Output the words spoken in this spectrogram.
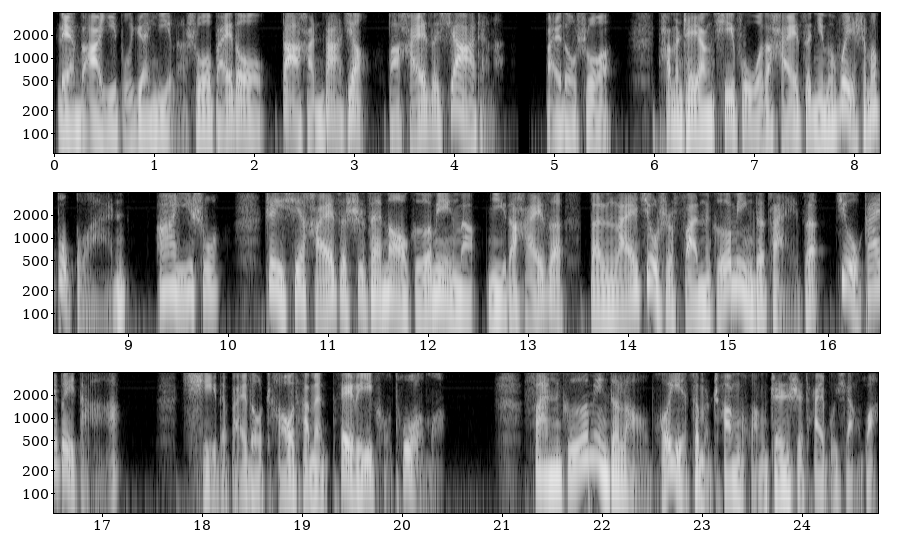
两个阿姨不愿意了，说白豆大喊大叫，把孩子吓着了。白豆说：“他们这样欺负我的孩子，你们为什么不管？”阿姨说：“这些孩子是在闹革命呢。你的孩子本来就是反革命的崽子，就该被打。”气得白豆朝他们配了一口唾沫。反革命的老婆也这么猖狂，真是太不像话。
